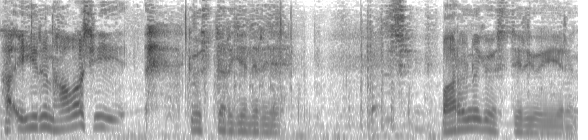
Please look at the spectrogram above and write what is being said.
Ha Air'in hava şeyi göstergeleri. Barını gösteriyor Air'in.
